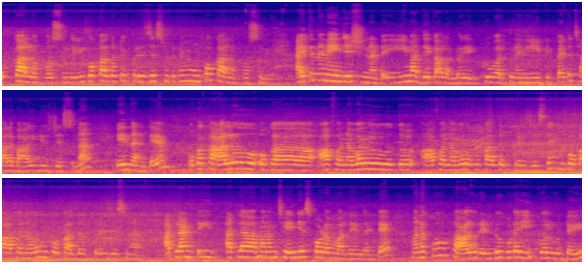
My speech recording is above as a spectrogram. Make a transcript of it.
ఒక కాలు నొప్పి వస్తుంది. ఇంకో కాలుతోటి ప్రెస్ చేస్తుంటేనేమో ఇంకో కాలు నొప్పి వస్తుంది. అయితే నేను ఏం చేసిందంటే ఈ మధ్య కాలంలో ఎక్కువ వరకు నేను ఈ టిప్ అయితే చాలా బాగా యూజ్ చేస్తున్నా. ఏంటంటే ఒక కాలు ఒక హాఫ్ అన్ అవర్తో హాఫ్ అన్ అవర్ ఒక కాలుతో ప్రెస్ చేస్తే ఇంకొక హాఫ్ అన్ అవర్ ఇంకో కాలుతో ప్రెస్ చేస్తున్నాను అట్లాంటి అట్లా మనం చేంజ్ చేసుకోవడం వల్ల ఏంటంటే మనకు కాలు రెండు కూడా ఈక్వల్గా ఉంటాయి.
